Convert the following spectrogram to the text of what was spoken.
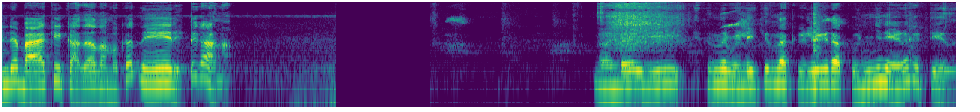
എന്റെ ബാക്കി കഥ നമുക്ക് നേരിട്ട് കാണാം. കണ്ട് ഈ ഇരുന്ന് വിളിക്കുന്ന കിളിയുടെ കുഞ്ഞിനെയാണ് കിട്ടിയത്.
